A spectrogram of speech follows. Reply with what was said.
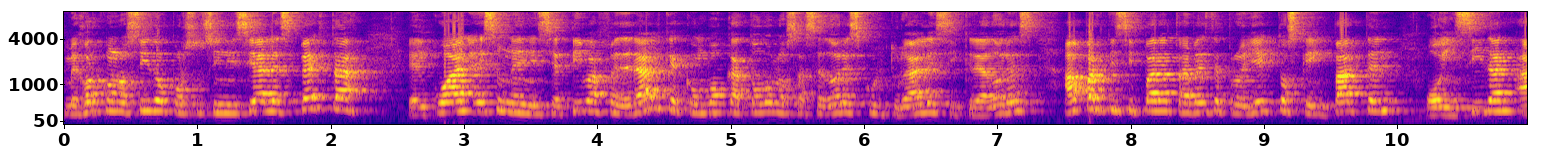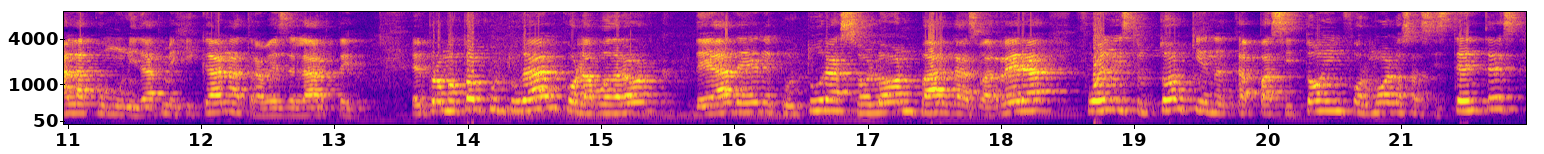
mejor conocido por sus iniciales PECTA, el cual es una iniciativa federal que convoca a todos los hacedores culturales y creadores a participar a través de proyectos que impacten o incidan a la comunidad mexicana a través del arte. El promotor cultural, colaborador de ADN Cultura, Solón Vargas Barrera, fue el instructor quien capacitó e informó a los asistentes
